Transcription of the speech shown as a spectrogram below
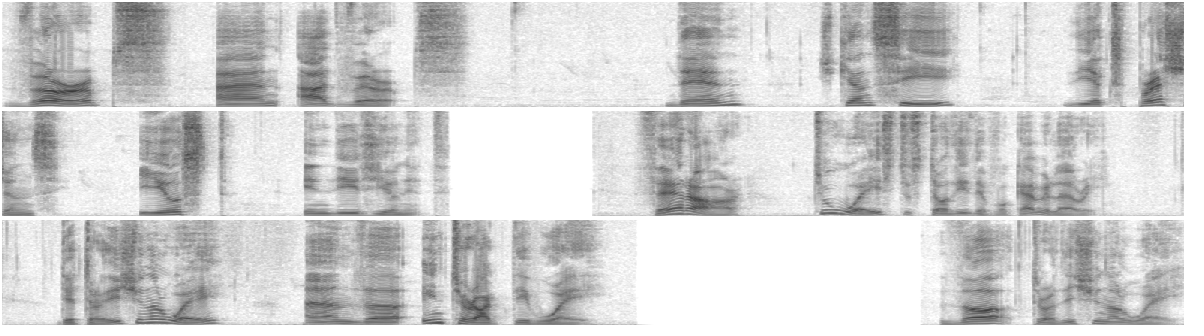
verbs, and adverbs. Then you can see the expressions used in this unit. There are two ways to study the vocabulary. The traditional way and the interactive way. The traditional way.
